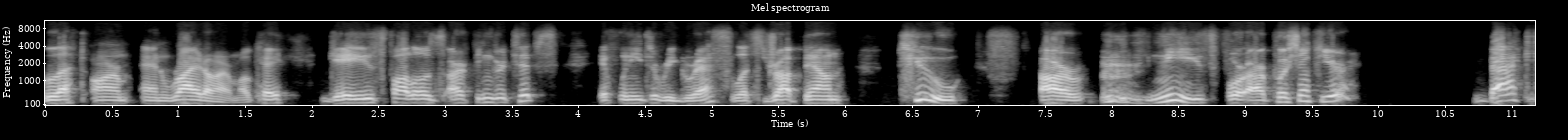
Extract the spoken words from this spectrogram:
left arm and right arm, okay? Gaze follows our fingertips. If we need to regress, let's drop down to our knees for our push-up here, back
